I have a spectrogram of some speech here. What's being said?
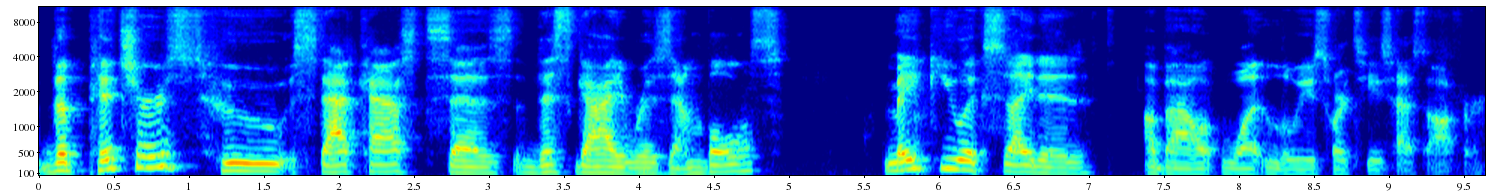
the pitchers who Statcast says this guy resembles make you excited about what Luis Ortiz has to offer.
